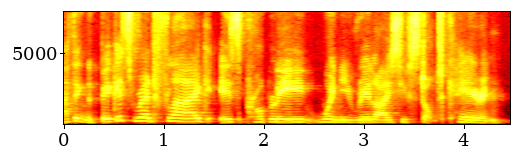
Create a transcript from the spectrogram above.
I think the biggest red flag is probably when you realize you've stopped caring.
